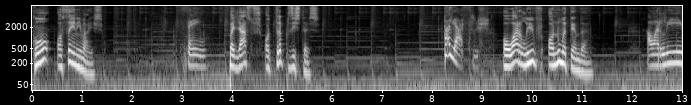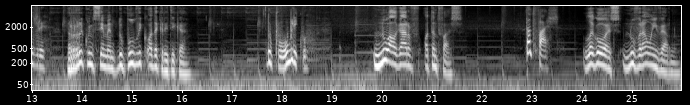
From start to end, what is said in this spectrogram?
Com ou sem animais? Sem. Palhaços ou trapezistas? Palhaços. Ao ar livre ou numa tenda? ao ar livre. Reconhecimento do público ou da crítica? Do público. No Algarve ou tanto faz? Tanto faz. Lagoas no verão ou inverno?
